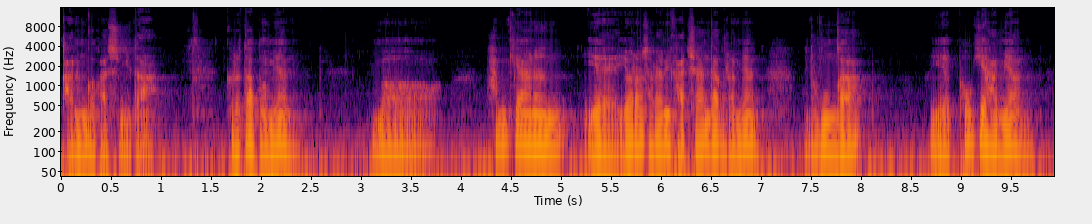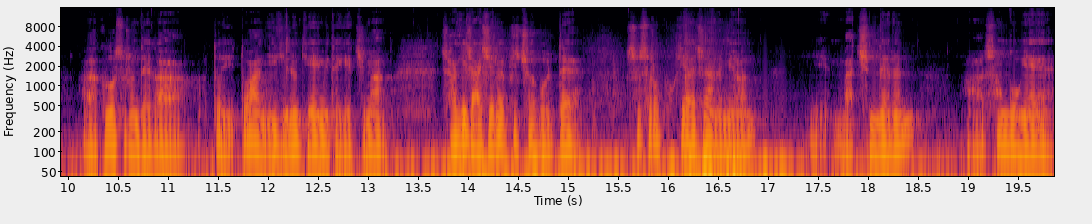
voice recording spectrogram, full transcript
가는 것 같습니다. 그러다 보면 뭐 함께하는 예 여러 사람이 같이 한다 그러면 누군가 예 포기하면 아 그것으로 내가 또 또한 이기는 게임이 되겠지만 자기 자신을 비춰볼 때 스스로 포기하지 않으면 예, 마침내는 아, 성공에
